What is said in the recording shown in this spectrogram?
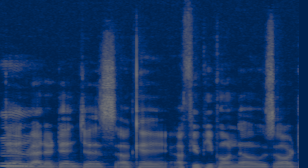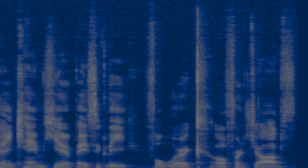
Then mm. rather than just okay a few people knows or they came here basically for work or for jobs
